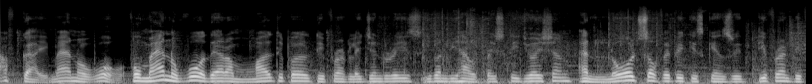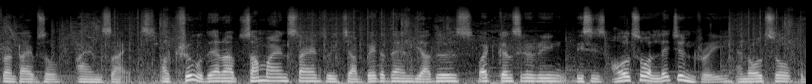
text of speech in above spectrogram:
tough guy, Man-O-War. For Man-O-War there are multiple different legendaries, even we have version and loads of epic skins with different different types of iron sights. Now true, there are some iron sights which are better than the others, but considering this is also a legendary and also a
